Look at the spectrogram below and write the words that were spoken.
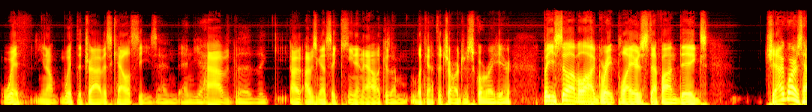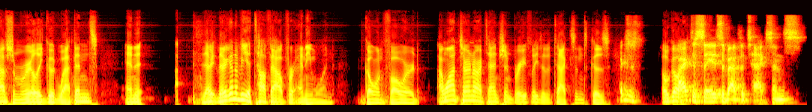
with you know with the Travis Kelce's and and you have the the I, I was gonna say Keenan Allen because I'm looking at the Chargers score right here, but you still have a lot of great players. Stefon Diggs, Jaguars have some really good weapons, and it, they're they're gonna be a tough out for anyone going forward. I want to turn our attention briefly to the Texans because I just oh go I ahead. have to say this about the Texans.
